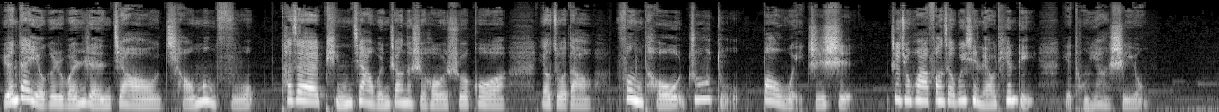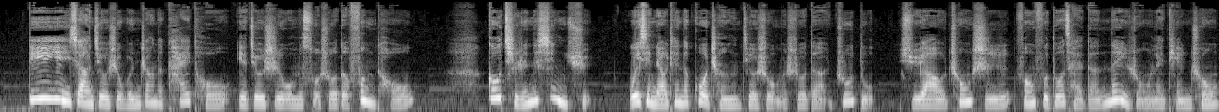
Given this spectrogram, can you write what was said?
元代有个文人叫乔梦福，他在评价文章的时候说过，要做到凤头猪肚豹尾之势。这句话放在微信聊天里也同样适用。第一印象就是文章的开头，也就是我们所说的凤头，勾起人的兴趣。微信聊天的过程就是我们说的猪肚。需要充实、丰富多彩的内容来填充，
